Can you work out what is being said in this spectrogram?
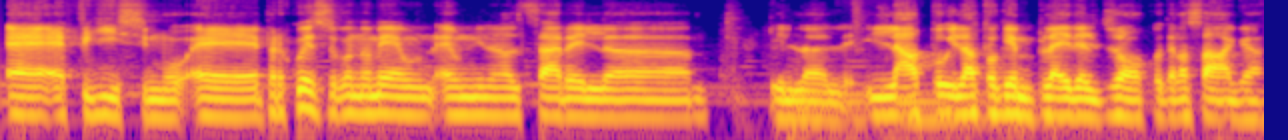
è, è fighissimo. E per questo, secondo me, è un, è un innalzare il, il- il lato, il lato gameplay del gioco, della saga.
